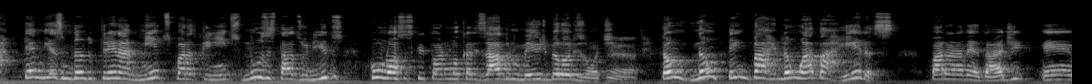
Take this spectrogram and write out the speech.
até mesmo dando treinamentos para clientes nos Estados Unidos, com o nosso escritório localizado no meio de Belo Horizonte. É. Então não tem bar... não há barreiras para, na verdade, é,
